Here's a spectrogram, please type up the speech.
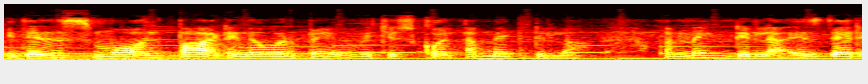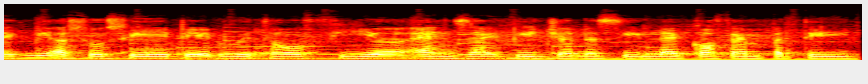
There is a small part in our brain which is called amygdala. Amygdala is directly associated with our fear, anxiety, jealousy, lack of empathy,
